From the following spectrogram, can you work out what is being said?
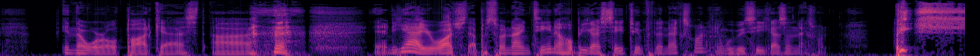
in the world podcast. Uh, and yeah, you're watching episode 19. I hope you guys stay tuned for the next one, and we will see you guys on the next one. Peace.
